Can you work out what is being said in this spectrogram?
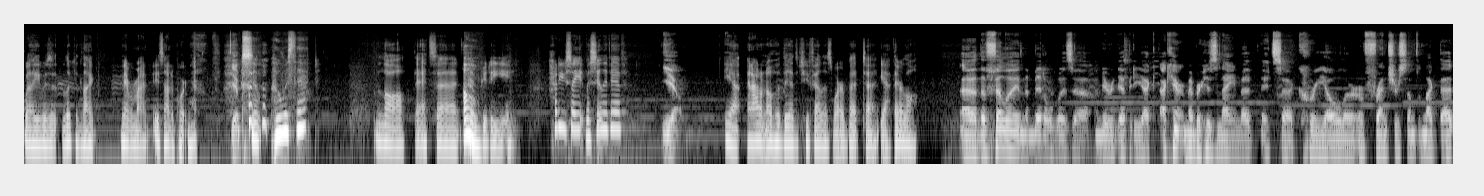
well, he was looking like, never mind. It's not important. Yep. So who was that? Law. That's a Oh. deputy. How do you say it? Vasiliev? Yeah. Yeah. And I don't know who the other two fellas were, but uh, yeah, they're law. Uh, the fella in the middle was uh, a newer deputy. I, I can't remember his name. But it's uh, Creole or, or French or something like that.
